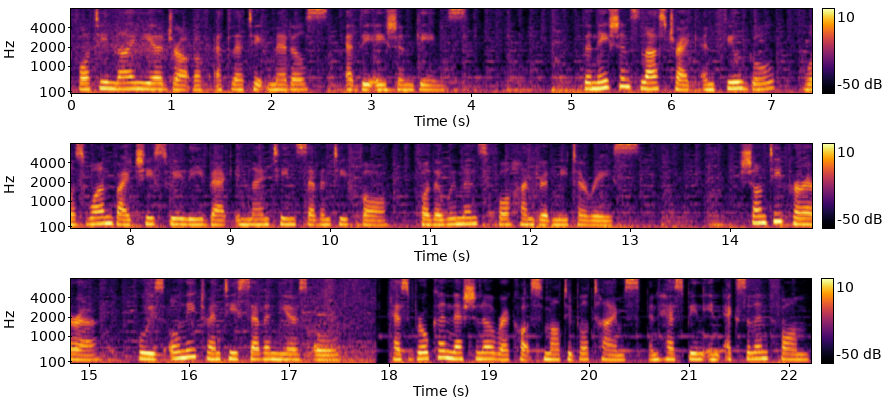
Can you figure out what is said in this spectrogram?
49 year drought of athletic medals at the Asian Games. The nation's last track and field goal was won by Chee Swee Lee back in 1974 for the women's 400 meter race. Shanti Pereira, who is only 27 years old, has broken national records multiple times and has been in excellent form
